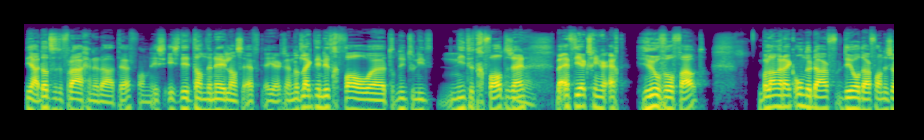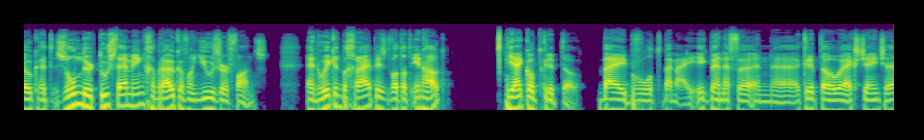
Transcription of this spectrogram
Ja, dat is de vraag inderdaad. Hè? Van, is, is dit dan de Nederlandse FTX? En dat lijkt in dit geval eh, tot nu toe niet, niet het geval te zijn. Nee. Bij FTX ging er echt heel veel fout. Belangrijk onderdeel daarvan is ook het zonder toestemming gebruiken van user funds. En hoe ik het begrijp is wat dat inhoudt. Jij koopt crypto. Bij bijvoorbeeld bij mij. Ik ben even een eh, crypto exchange. Hè.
